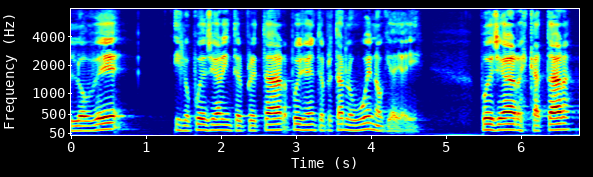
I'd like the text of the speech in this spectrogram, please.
Lo ve y lo puede llegar a interpretar, puede llegar a interpretar lo bueno que hay ahí. Puede llegar a rescatar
